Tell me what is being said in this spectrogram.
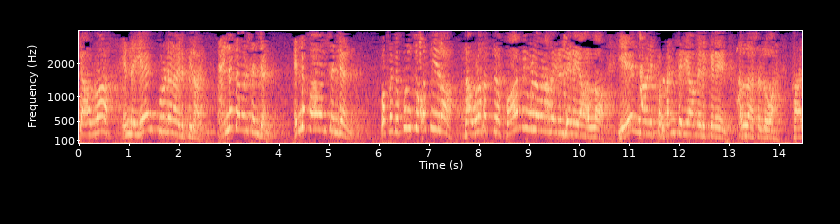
யா அல்லாஹ் என்னை ஏன் குருடனா எழுப்பினாய்? என்ன தவறு செஞ்சேன்? என்ன பாவம் செஞ்சேன்? நான் உலகத்துல பார்வை உள்ளவனாக இருந்தேனே யா ஏன் நான் இப்ப கண் தெரியாம இருக்கிறேன்? அல்லாஹ் சொல்லுவான் கால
